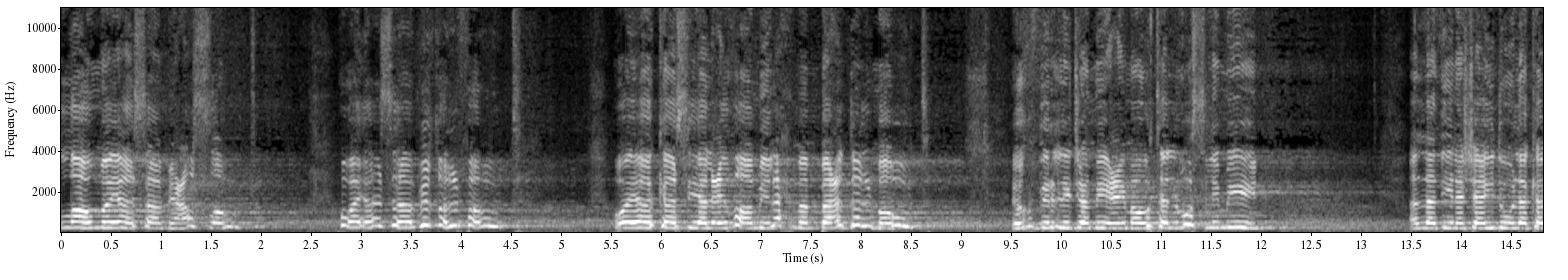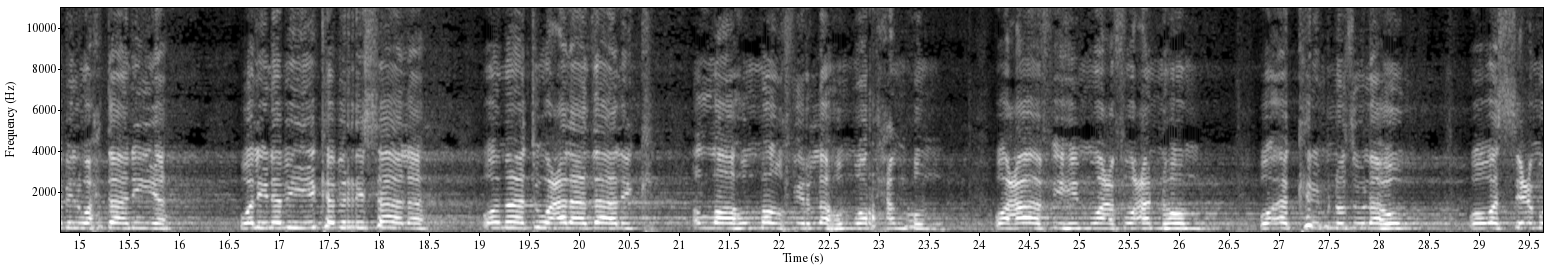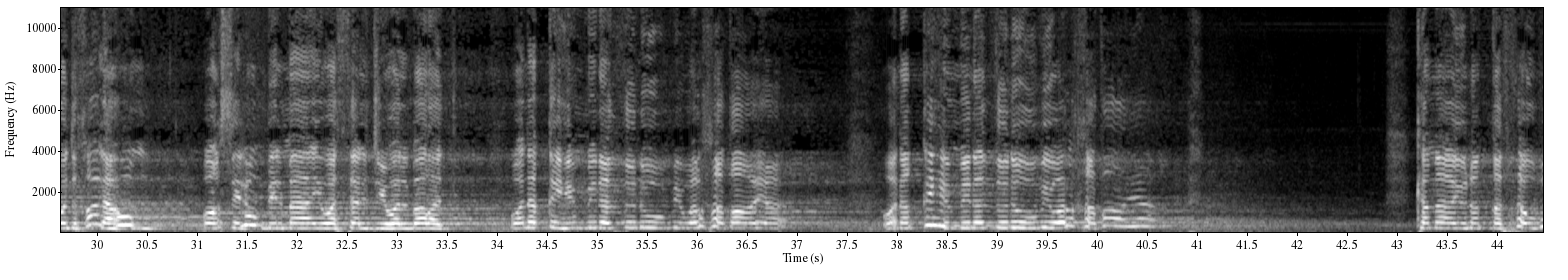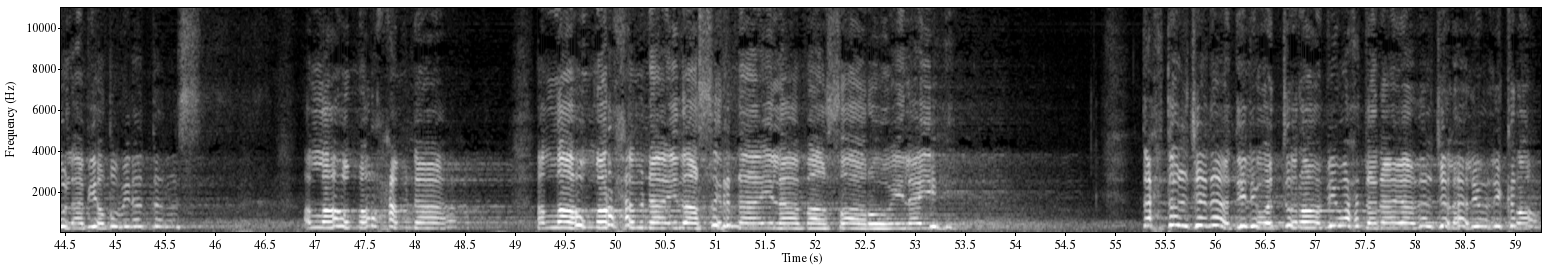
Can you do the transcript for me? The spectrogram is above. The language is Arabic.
اللهم يا سامع الصوت ويا سابق الفوت ويا كاسي العظام لحما بعد الموت. اغفر لجميع موتى المسلمين الذين شهدوا لك بالوحدانية ولنبيك بالرسالة وماتوا على ذلك. اللهم اغفر لهم وارحمهم وعافهم واعف عنهم وأكرم نزلهم ووسع مدخلهم واغسلهم بالماء والثلج والبرد ونقهم من الذنوب والخطايا ونقهم من الذنوب والخطايا. كما ينقى الثوب الأبيض من الدنس. اللهم ارحمنا اللهم ارحمنا إذا صرنا إلى ما صاروا إليه. تحت الجنادل والتراب وحدنا يا ذا الجلال والإكرام.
